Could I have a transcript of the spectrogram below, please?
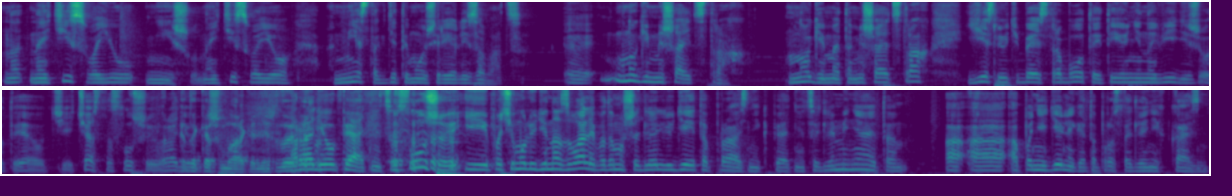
на, найти свою нишу, найти свое место, где ты можешь реализоваться. Э, многим мешает страх. Многим это мешает страх. Если у тебя есть работа, и ты ее ненавидишь, вот я вот часто слушаю радио... Это кошмар, конечно. Радио «Пятница» слушаю, и почему люди назвали, потому что для людей это праздник пятница, для меня это... А, а, а понедельник это просто для них казнь.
